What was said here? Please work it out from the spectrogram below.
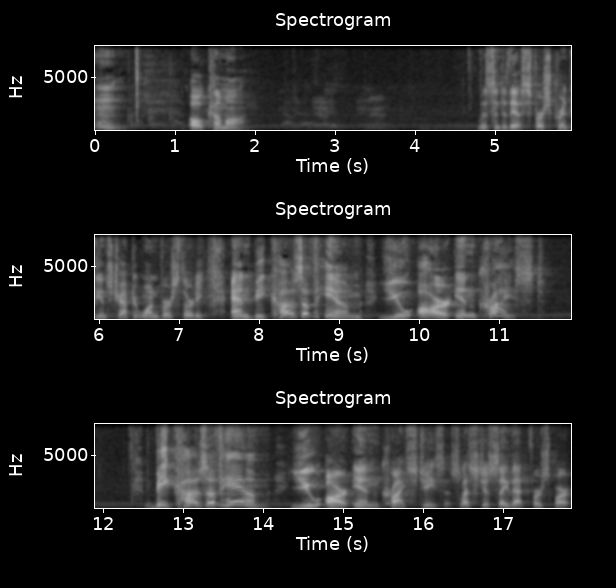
Mm. Oh, come on. Listen to this 1 Corinthians chapter 1 verse 30. And because of him you are in Christ. Because of him you are in Christ Jesus. Let's just say that first part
